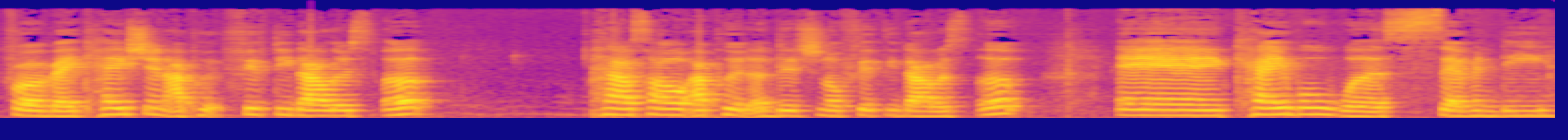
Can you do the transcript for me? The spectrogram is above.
For a vacation, I put $50 up household, I put additional $50 up. And cable was $70.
